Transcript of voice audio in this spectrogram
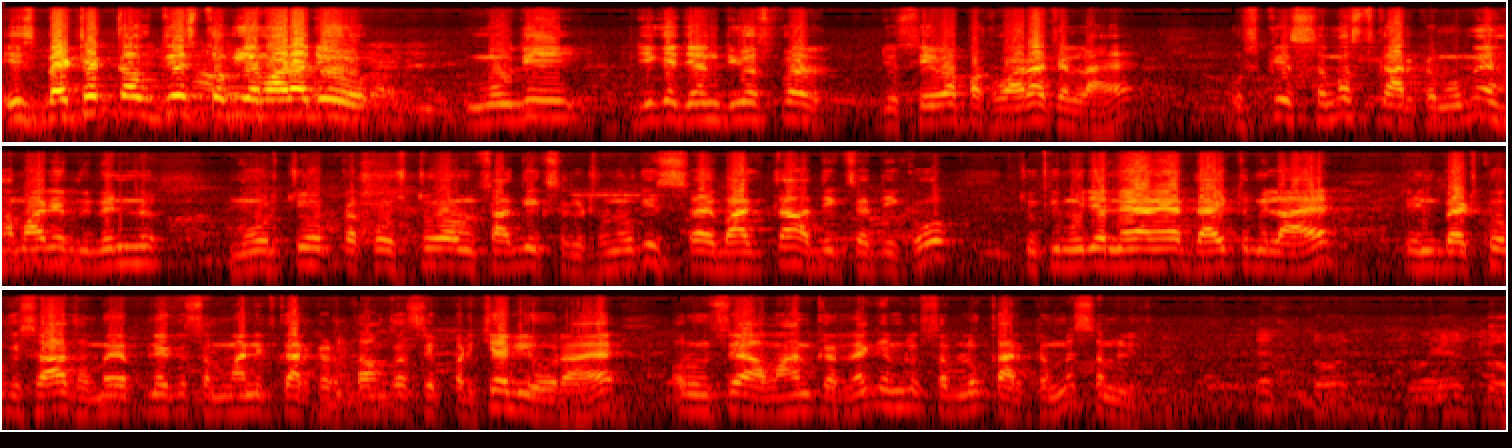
इस बैठक का उद्देश्य तो भी हमारा जो मोदी जी के जन्म दिवस पर जो सेवा पखवाड़ा चल रहा है, उसके समस्त कार्यक्रमों में हमारे विभिन्न मोर्चों, प्रकोष्ठों और अनुसांगिक संगठनों की सहभागिता अधिक से अधिक हो, क्योंकि मुझे नया नया दायित्व मिला है। इन बैठकों के साथ हमें अपने के सम्मानित कार्यकर्ताओं का से परिचय भी हो रहा है और उनसे आह्वान कर रहे हैं कि हम लोग सब लोग कार्यक्रम में सम्मिलित हों। तो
